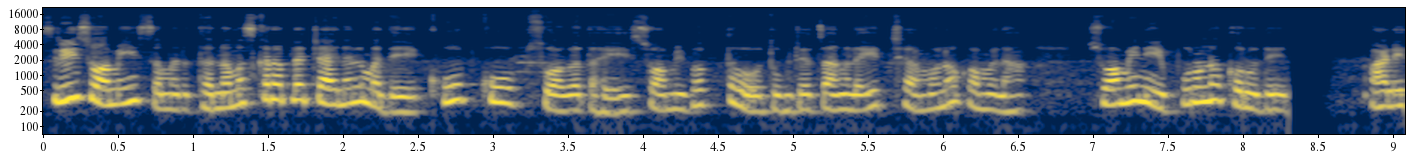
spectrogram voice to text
श्री स्वामी समर्थ. नमस्कार आपल्या चॅनलमध्ये. खूप खूप स्वागत आहे. स्वामी भक्त हो तुमच्या चांगल्या इच्छा मनोकामना स्वामीने पूर्ण करू दे. आणि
